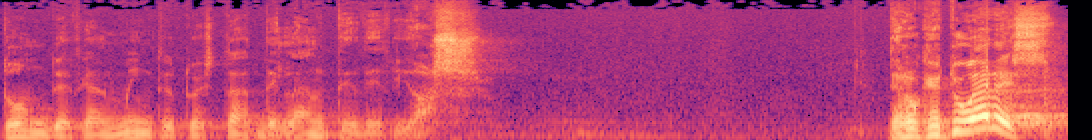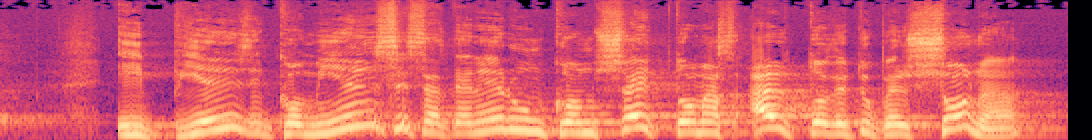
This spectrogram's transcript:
dónde realmente tú estás delante de Dios de lo que tú eres y comiences a tener un concepto más alto de tu persona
